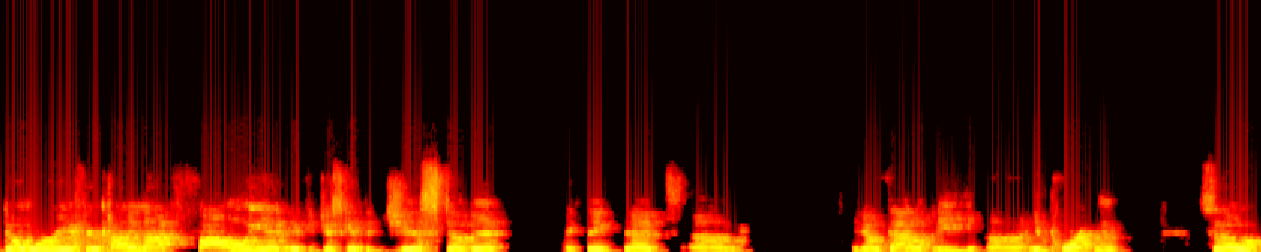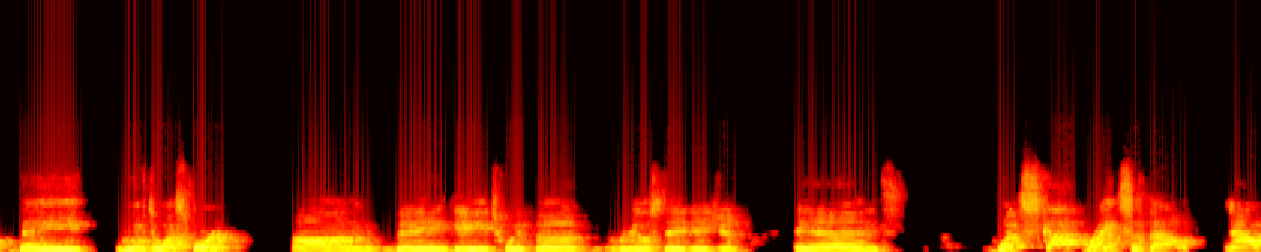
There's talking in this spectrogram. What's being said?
don't worry if you're kind of not following it, if you just get the gist of it, I think that um, you know, that'll be uh, important. So they moved to Westport. Um, they engage with a real estate agent. And what Scott writes about, now,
